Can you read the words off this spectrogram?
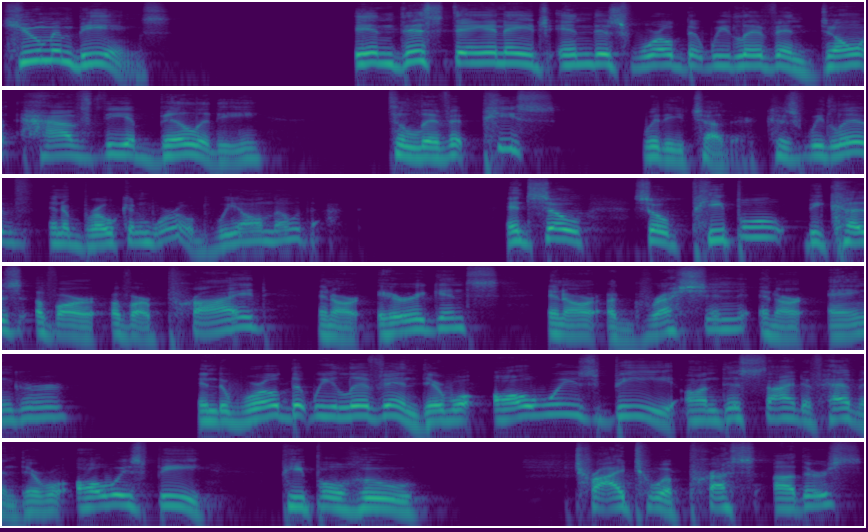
human beings in this day and age, in this world that we live in, don't have the ability to live at peace with each other because we live in a broken world. We all know that. And so, so people, because of our, of our pride and our arrogance and our aggression and our anger, in the world that we live in, there will always be on this side of heaven, there will always be people who try to oppress others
